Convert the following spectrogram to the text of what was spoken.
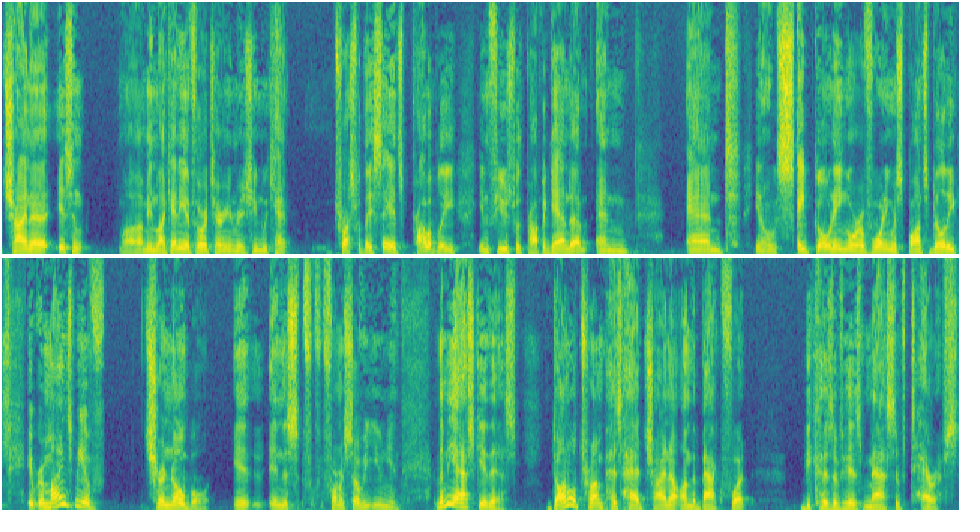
China isn't, well, I mean, like any authoritarian regime, we can't trust what they say. It's probably infused with propaganda and, and you know, scapegoating or avoiding responsibility. It reminds me of Chernobyl in, in this former Soviet Union. Let me ask you this. Donald Trump has had China on the back foot because of his massive tariffs.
